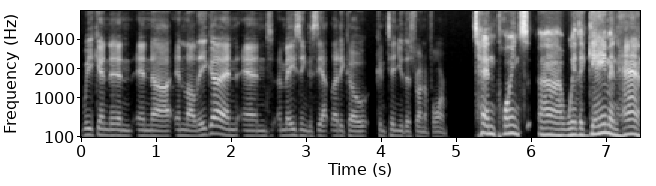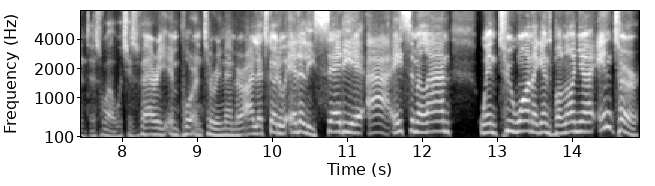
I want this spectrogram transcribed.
weekend in in uh, in La Liga and and amazing to see Atletico continue this run of form. 10 points uh, with a game in hand as well, which is very important to remember. All right, let's go to Italy. Serie A. AC Milan win 2 1 against Bologna. Inter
